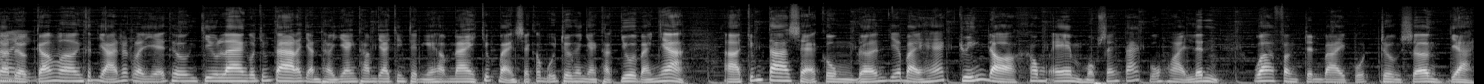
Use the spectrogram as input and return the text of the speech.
Rồi. được. Cảm ơn thính giả rất là dễ thương. Chiêu Lan của chúng ta đã dành thời gian tham gia chương trình ngày hôm nay. Chúc bạn sẽ có buổi trưa nghe nhạc thật vui bạn nha. À, chúng ta sẽ cùng đến với bài hát Chuyến đò không em, một sáng tác của Hoài Linh qua phần trình bày của Trường Sơn và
